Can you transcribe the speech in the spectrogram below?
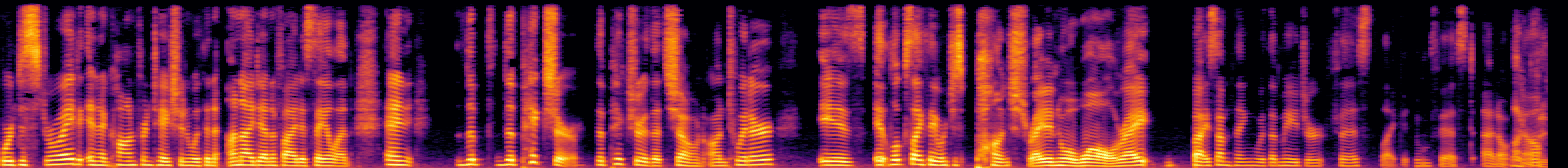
were destroyed in a confrontation with an unidentified assailant, and the the picture the picture that's shown on Twitter is it looks like they were just punched right into a wall, right? By something with a major fist, like a doom fist. I don't Like know. the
